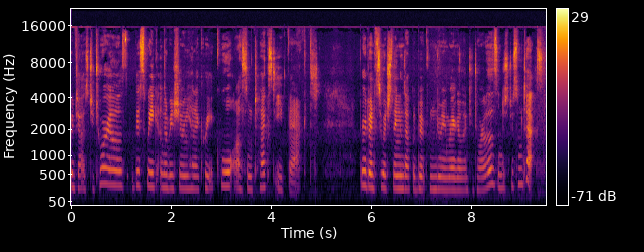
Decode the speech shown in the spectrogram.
everyone, Jazzed Tutorials. This week I'm going to be showing you how to create a cool, awesome text effect. We're going to switch things up a bit from doing regular tutorials and just do some text.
